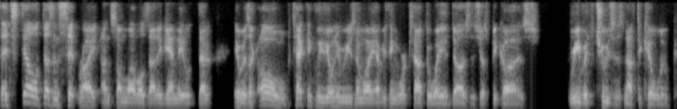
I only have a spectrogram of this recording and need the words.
it still doesn't sit right on some levels that again they that it was like, oh, technically the only reason why everything works out the way it does is just because Reva chooses not to kill Luke.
